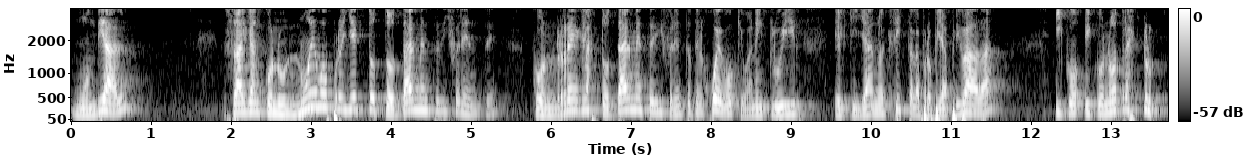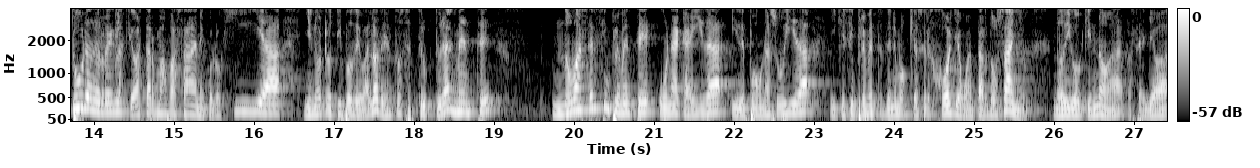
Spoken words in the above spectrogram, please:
mundial, salgan con un nuevo proyecto totalmente diferente, con reglas totalmente diferentes del juego, que van a incluir el que ya no exista la propiedad privada, y con, y con, otra estructura de reglas que va a estar más basada en ecología y en otro tipo de valores. Entonces, estructuralmente, no va a ser simplemente una caída y después una subida y que simplemente tenemos que hacer hold y aguantar dos años. No digo que no, ¿ah? o sea, ya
